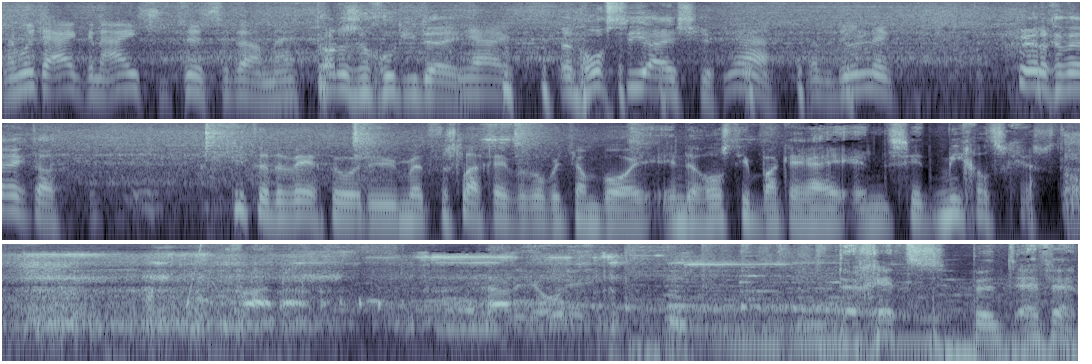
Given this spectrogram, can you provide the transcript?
Er moet eigenlijk een ijsje tussen dan, hè? Dat is een goed idee. Juist. Een hostie-ijsje. Ja, dat bedoel ik. Verder gewerkt dan. Pieter de Weg hoorde u met verslaggever Robert-Jan Boy... in de Hostiebakkerij in Sint-Michels-Gestel. De Gids.fm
